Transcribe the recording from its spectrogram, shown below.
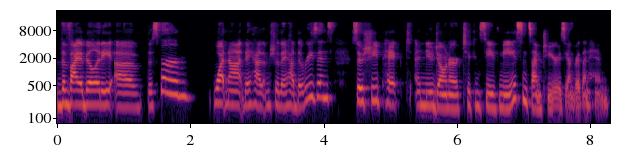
the viability of the sperm, whatnot. They had, I'm sure they had their reasons. So she picked a new donor to conceive me since I'm two years younger than him.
